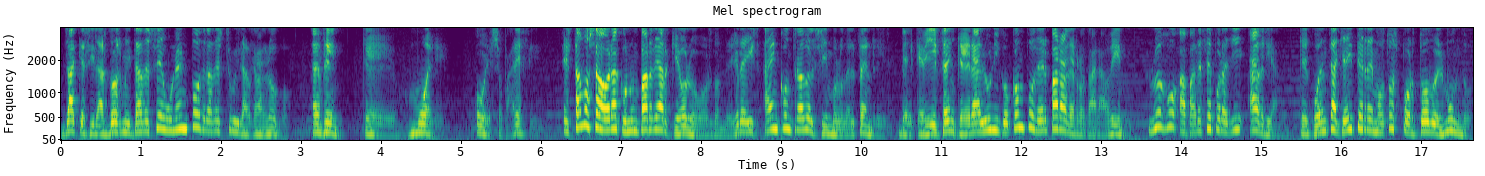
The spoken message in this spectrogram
ya que si las dos mitades se unen podrá destruir al Gran Lobo. En fin, que muere, o eso parece. Estamos ahora con un par de arqueólogos, donde Grace ha encontrado el símbolo del Fenrir, del que dicen que era el único con poder para derrotar a Odín. Luego aparece por allí Adrian, que cuenta que hay terremotos por todo el mundo,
